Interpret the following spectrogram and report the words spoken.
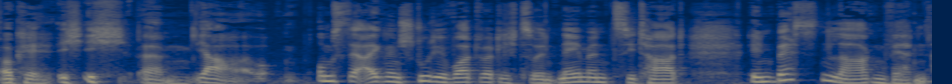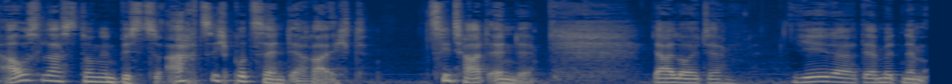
Okay, ich, ich ähm, ja, um es der eigenen Studie wortwörtlich zu entnehmen, Zitat, in besten Lagen werden Auslastungen bis zu 80 Prozent erreicht. Zitat Ende. Ja, Leute, jeder, der mit einem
